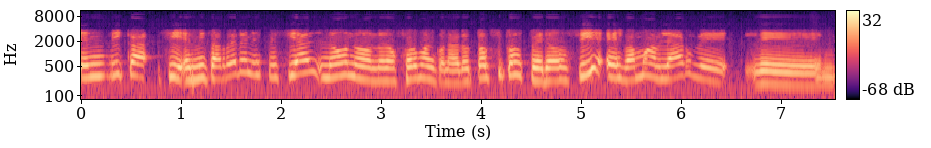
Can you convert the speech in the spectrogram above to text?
en mi sí, en mi carrera en especial no, no, no nos forman con agrotóxicos, pero sí es, vamos a hablar de, eh,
